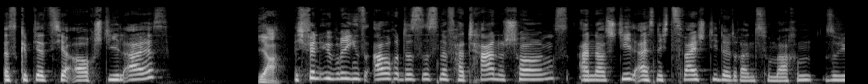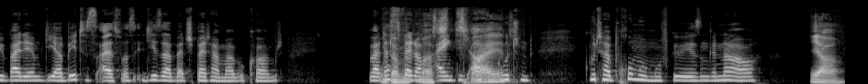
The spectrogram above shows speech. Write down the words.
es gibt jetzt hier auch Stieleis. Ja, Ich finde übrigens auch, das ist eine vertane Chance, an das Stieleis nicht zwei Stiele dran zu machen, so wie bei dem Diabetes-Eis, was Elisabeth später mal bekommt. Weil das wäre doch eigentlich auch ein zweit- guten, guter Promo-Move gewesen, genau. ja.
